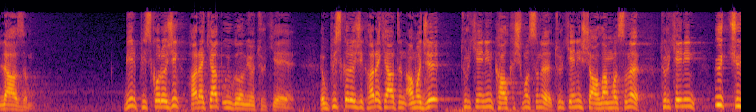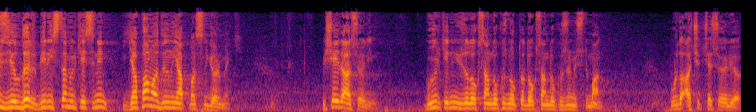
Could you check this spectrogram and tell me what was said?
lazım. Bir psikolojik harekat uygulanıyor Türkiye'ye. Ve bu psikolojik harekatın amacı Türkiye'nin kalkışmasını, Türkiye'nin şahlanmasını, Türkiye'nin 300 yıldır bir İslam ülkesinin yapamadığını yapmasını görmek. Bir şey daha söyleyeyim. Bu ülkenin %99.99'u Müslüman. Burada açıkça söylüyor.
